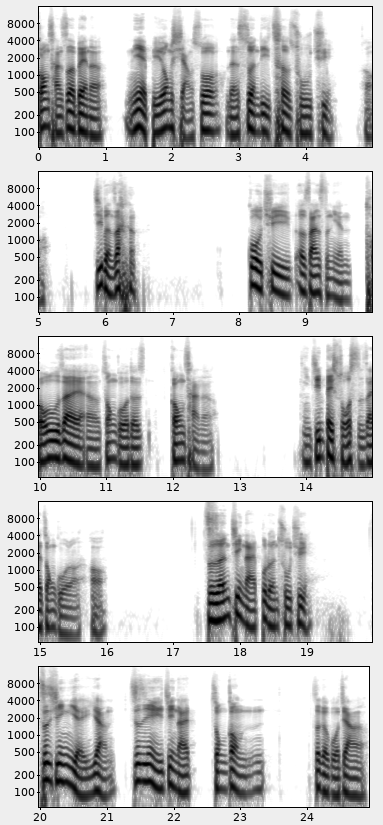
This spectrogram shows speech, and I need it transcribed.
工厂设备呢，你也不用想说能顺利撤出去哦。基本上。过去二三十年投入在呃中国的工厂呢，已经被锁死在中国了哦，只能进来不能出去，资金也一样，资金一进来，中共这个国家，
